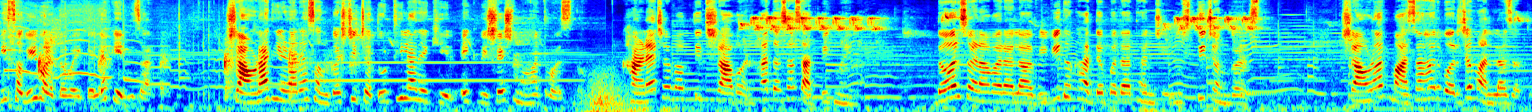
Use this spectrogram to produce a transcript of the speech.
ही सगळी व्रतवैकल्य केली जातात. श्रावणात येणाऱ्या संकष्टी चतुर्थीला देखील एक विशेष महत्त्व असतं. खाण्याच्या बाबतीत श्रावण हा तसा सात्विक महिना. दर सणावाराला विविध खाद्यपदार्थांची नुसती चंगळ असते. श्रावणात मांसाहार वर्ज मानला जातो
